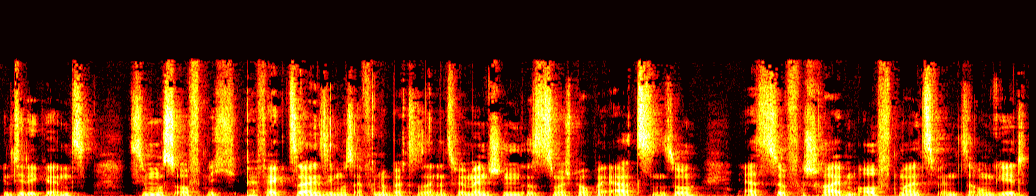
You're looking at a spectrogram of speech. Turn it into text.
Intelligenz. Sie muss oft nicht perfekt sein, sie muss einfach nur besser sein als wir Menschen. Das ist zum Beispiel auch bei Ärzten so. Ärzte verschreiben oftmals, wenn es darum geht,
